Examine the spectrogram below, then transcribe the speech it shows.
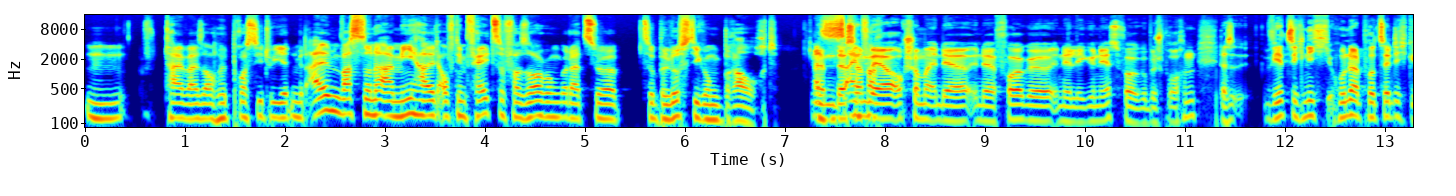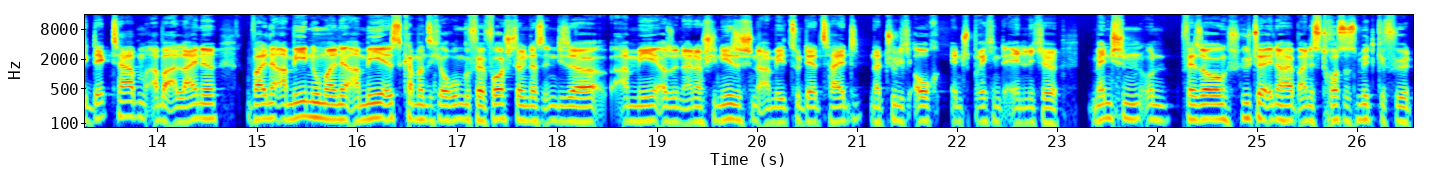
mm, teilweise auch mit Prostituierten, mit allem, was so eine Armee halt auf dem Feld zur Versorgung oder zur, zur Belustigung braucht. Also ähm, das haben wir ja auch schon mal in der, in der Folge, in der Legionärsfolge besprochen. Das wird sich nicht hundertprozentig gedeckt haben, aber alleine, weil eine Armee nun mal eine Armee ist, kann man sich auch ungefähr vorstellen, dass in dieser Armee, also in einer chinesischen Armee zu der Zeit natürlich auch entsprechend ähnliche Menschen und Versorgungsgüter innerhalb eines Trosses mitgeführt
